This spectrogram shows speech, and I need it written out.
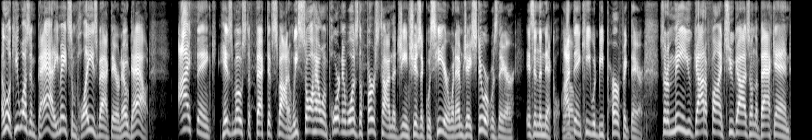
And look, he wasn't bad. He made some plays back there, no doubt. I think his most effective spot, and we saw how important it was the first time that Gene Chizik was here when MJ Stewart was there, is in the nickel. I think he would be perfect there. So to me, you've got to find two guys on the back end.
